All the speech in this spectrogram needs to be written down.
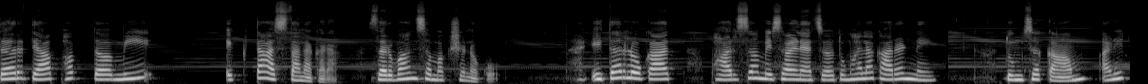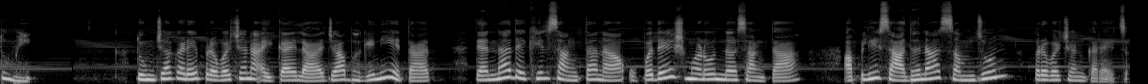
तर त्या फक्त मी एकटा असताना करा. सर्वांसमक्ष नको. इतर लोकात फारसं मिसळण्याचं तुम्हाला कारण नाही. तुमचं काम आणि तुम्ही. तुमच्याकडे प्रवचन ऐकायला ज्या भगिनी येतात त्यांना देखील सांगताना उपदेश म्हणून न सांगता आपली साधना समजून प्रवचन करायचं.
